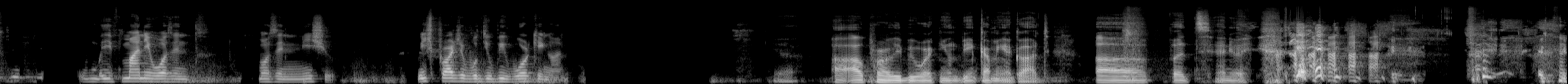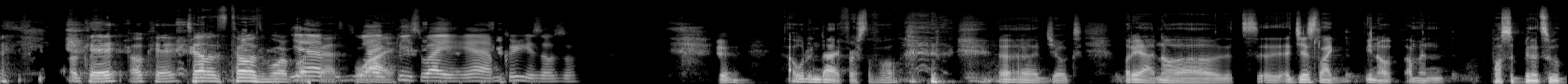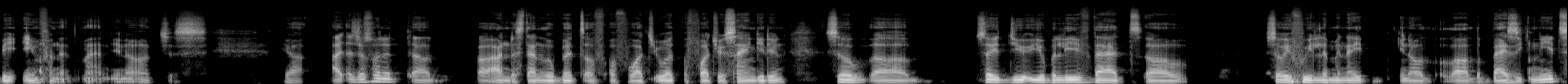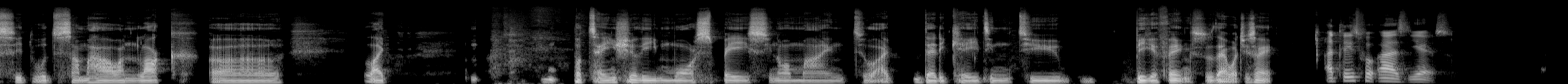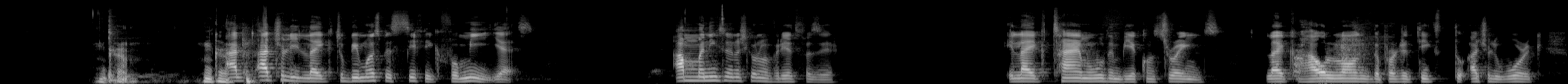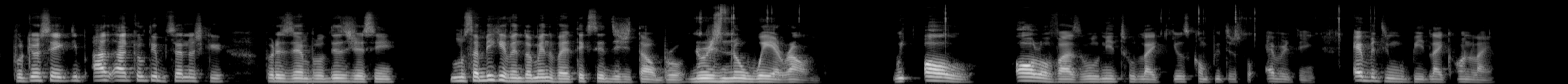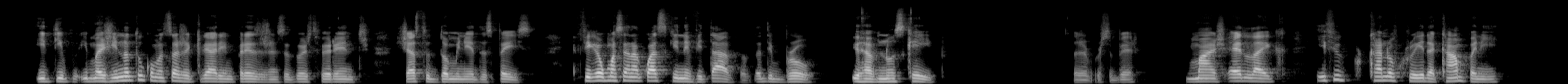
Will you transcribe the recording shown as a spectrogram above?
if money wasn't wasn't an issue? Which project would you be working on? Yeah, I'll probably be working on becoming a god. Uh, but anyway, okay, okay. Tell us, tell us more about yeah, that. but Why? Like, please, why? Yeah, I'm curious also. I wouldn't die first of all. uh, jokes, but yeah, no, uh, it's uh, just like you know, I mean, possibilities would be infinite, man. You know, just yeah. I, I just wanted to uh, uh, understand a little bit of, of what you what, of what you're saying, Gideon. So, uh, so do you, you believe that? Uh, so if we eliminate, you know, uh, the basic needs, it would somehow unlock, uh, like potentially more space in our mind to like dedicate into bigger things. Is that what you're saying? At least for us, yes. Okay. Okay. Act- Actually, like to be more specific, for me, yes. Há maninhas cenas que eu não haveria de fazer. Like time wouldn't be a constraint. Like how long the project takes to actually work. Porque eu sei que tipo, há, há aquele tipo de cenas que, por exemplo, dizes assim, Moçambique eventualmente vai ter que ser digital, bro. There is no way around. We all, all of us will need to like use computers for everything. Everything will be like online. E tipo, imagina tu começares a criar empresas em setores diferentes just to dominate the space. Fica uma cena quase que inevitável. É tipo, bro, you have no escape. Estás a perceber? Mas é like, if you kind of create a company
